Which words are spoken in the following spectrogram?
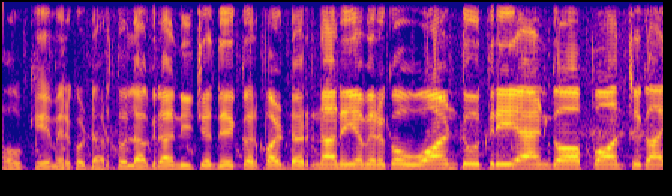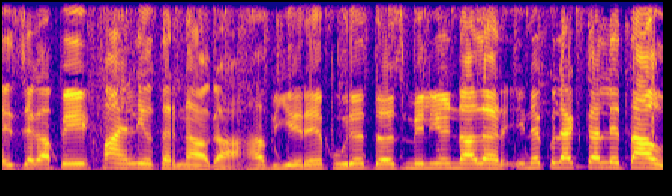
ओके, मेरे को डर तो लग रहा है, नीचे देखकर, पर डरना नहीं है मेरे को। One two three and go पहुँच चुका इस जगह पे। फाइनली उतरना होगा। अब ये रहे पूरे दस मिलियन डॉलर इन्हें कलेक्ट कर लेता हूँ।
